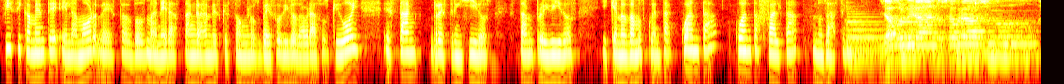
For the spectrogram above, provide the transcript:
físicamente el amor de estas dos maneras tan grandes que son los besos y los abrazos que hoy están restringidos, están prohibidos y que nos damos cuenta cuánta, cuánta falta nos hacen. Ya volverán los abrazos,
